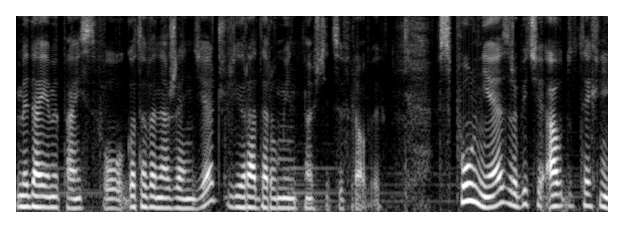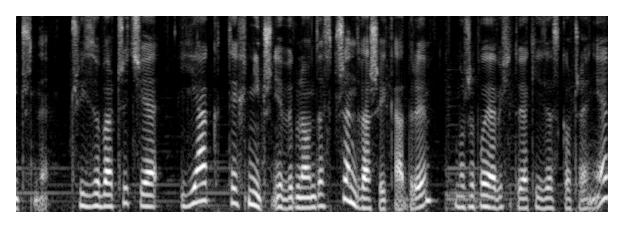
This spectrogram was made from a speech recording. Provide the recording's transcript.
My dajemy Państwu gotowe narzędzie, czyli radar umiejętności cyfrowych. Wspólnie zrobicie audyt techniczny, czyli zobaczycie, jak technicznie wygląda sprzęt Waszej kadry. Może pojawi się tu jakieś zaskoczenie,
